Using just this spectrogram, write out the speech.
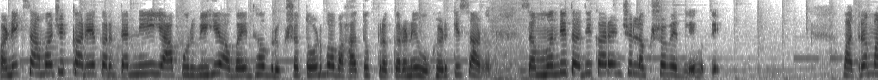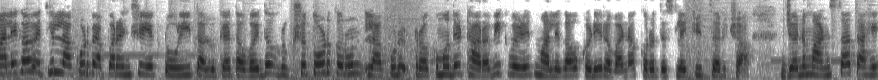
अनेक सामाजिक कार्यकर्त्यांनी यापूर्वीही अवैध वृक्षतोड व वाहतूक प्रकरणे उघडकीस आणून संबंधित अधिकाऱ्यांचे लक्ष वेधले होते. मात्र मालेगाव येथील लाकूड व्यापाऱ्यांची एक टोळी तालुक्यात अवैध वृक्षतोड करून लाकूड ट्रकमध्ये ठराविक वेळेत मालेगावकडे रवाना करत असल्याची चर्चा जनमानसात आहे.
